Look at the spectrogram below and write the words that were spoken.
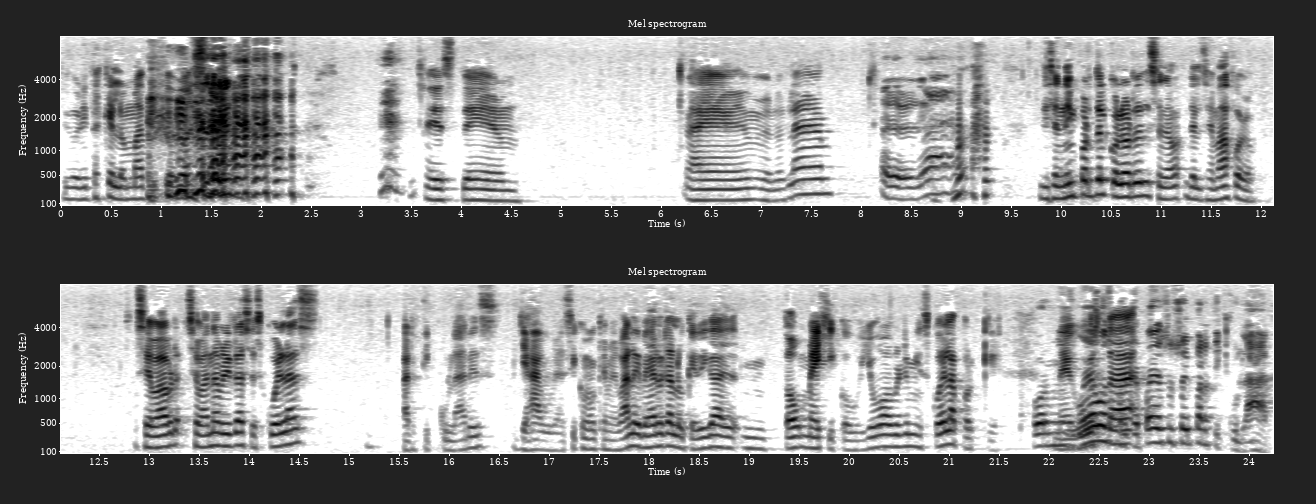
digo, ahorita que lo mate, ¿qué va a hacer? Este. eh, bla, bla, bla. Dice, no importa el color del, del semáforo. Se, va a se van a abrir las escuelas particulares ya, güey. Así como que me vale verga lo que diga mm, todo México, güey. Yo voy a abrir mi escuela porque, Por mis Me huevos, gusta- porque para eso soy particular.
